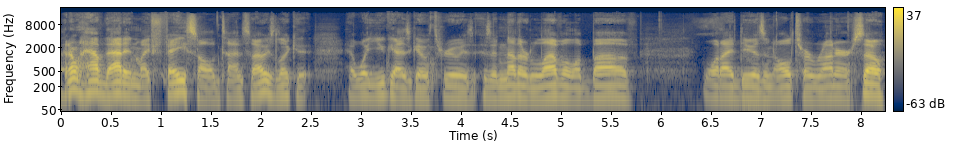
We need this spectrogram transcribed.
I don't have that in my face all the time. So I always look at at what you guys go through is, as another level above what I do as an ultra runner. So,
